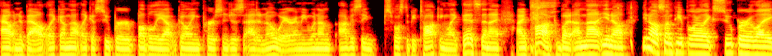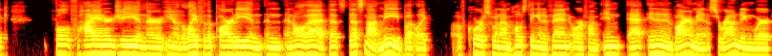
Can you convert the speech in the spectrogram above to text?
out and about like i'm not like a super bubbly outgoing person just out of nowhere. I mean when i'm obviously supposed to be talking like this then i i talk but i'm not you know you know some people are like super like full high energy and they're you know the life of the party and and and all that that's that's not me but like of course when i'm hosting an event or if i'm in at in an environment a surrounding where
